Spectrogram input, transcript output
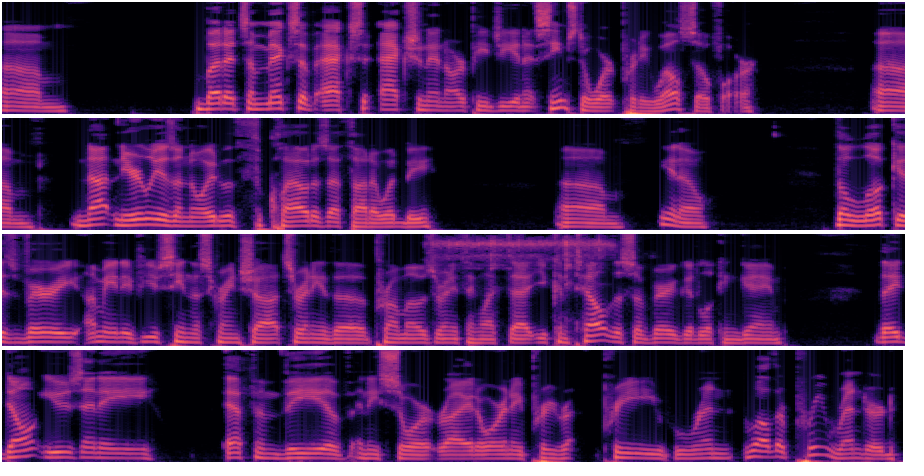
Um, but it's a mix of ac- action and RPG, and it seems to work pretty well so far. Um, not nearly as annoyed with Cloud as I thought I would be. Um, you know, the look is very. I mean, if you've seen the screenshots or any of the promos or anything like that, you can tell this is a very good looking game. They don't use any FMV of any sort, right, or any pre pre well, they're pre rendered,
